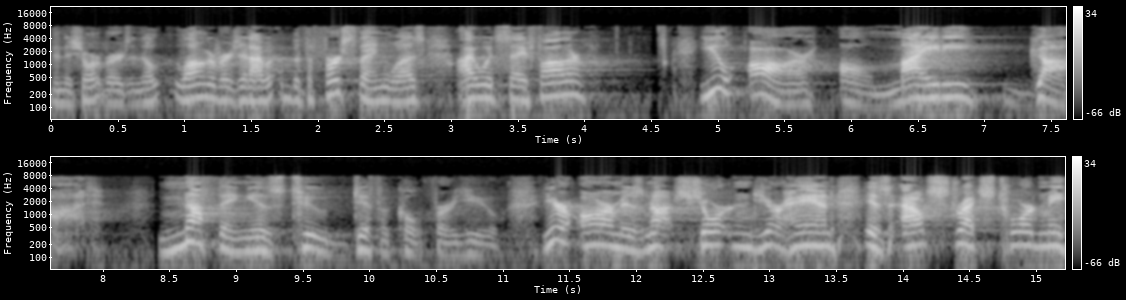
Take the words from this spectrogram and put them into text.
then the short version. The longer version, I, but the first thing was, I would say, Father, you are Almighty God. Nothing is too difficult for you. Your arm is not shortened. Your hand is outstretched toward me.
